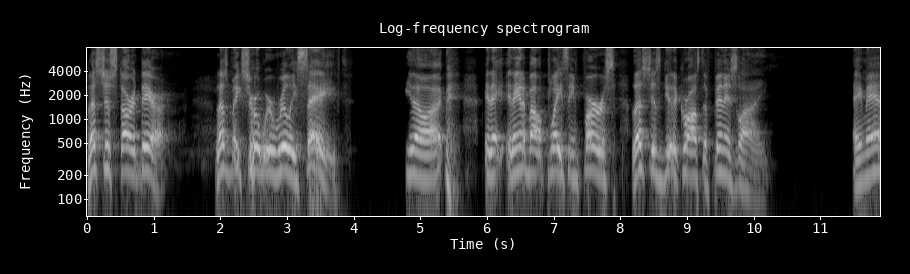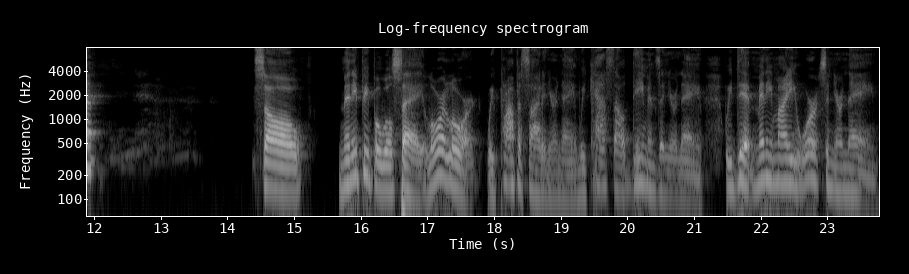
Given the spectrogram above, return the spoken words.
Let's just start there. Let's make sure we're really saved. You know, I, it, it ain't about placing first. Let's just get across the finish line. Amen. So many people will say, Lord, Lord, we prophesied in your name. We cast out demons in your name. We did many mighty works in your name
